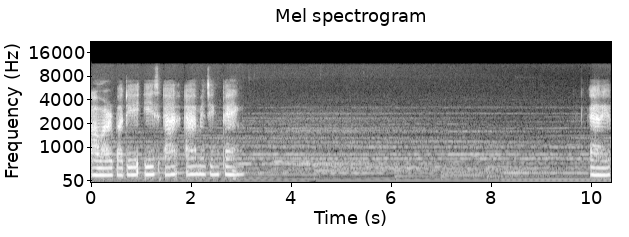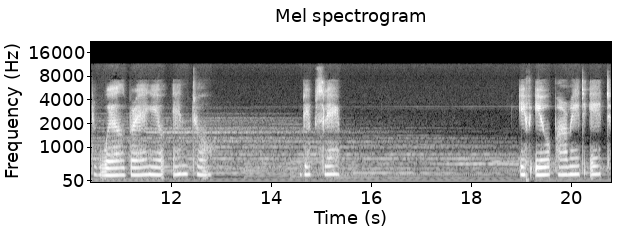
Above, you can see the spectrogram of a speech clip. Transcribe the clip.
Our body is an amazing thing. And it will bring you into deep sleep if you permit it.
